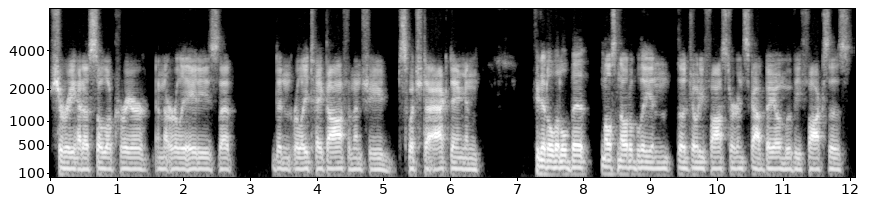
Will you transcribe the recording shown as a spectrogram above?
Cherie had a solo career in the early '80s that didn't really take off, and then she switched to acting and she did a little bit, most notably in the Jodie Foster and Scott Baio movie Foxes.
